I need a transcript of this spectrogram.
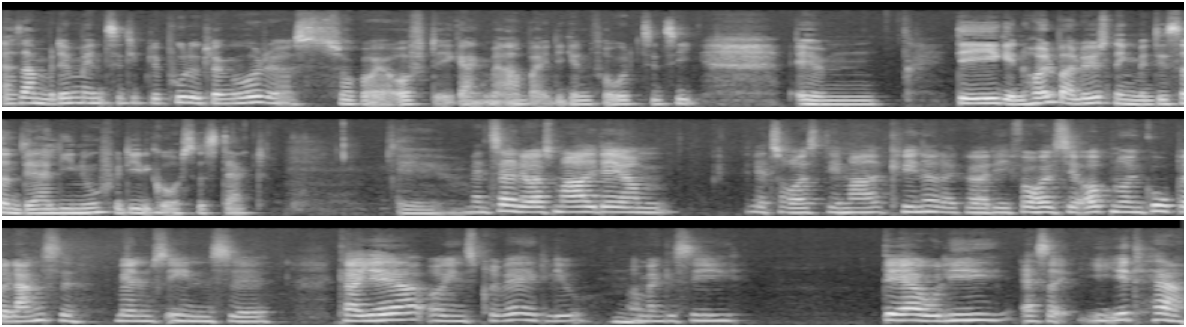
er sammen med dem, indtil de bliver puttet klokken 8, og så går jeg ofte i gang med arbejde igen fra 8 til 10. Øhm, det er ikke en holdbar løsning, men det er sådan, det er lige nu, fordi det går så stærkt. Øh. Man taler jo også meget i dag om jeg tror også, det er meget kvinder, der gør det i forhold til at opnå en god balance mellem ens øh, karriere og ens privatliv. Mm. Og man kan sige, det er jo lige altså i et her,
